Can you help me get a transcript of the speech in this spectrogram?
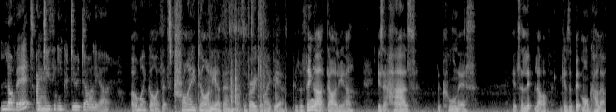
Love it. I do mm. think you could do a Dalia. Oh my God, let's try Dalia then. That's a very good idea. Because the thing about Dalia is it has the coolness. It's a lip love. It gives a bit more colour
